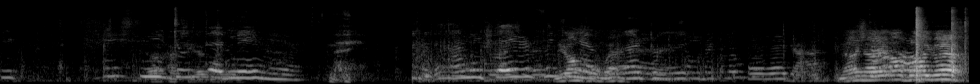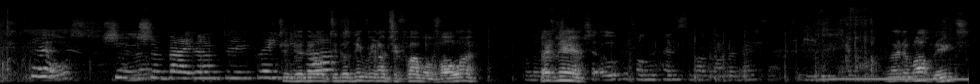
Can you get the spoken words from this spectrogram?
Die doet het niet meer. Nee. We gaan die televisie Die even hè? Nee, nee, al blijf weg. Zie je zo bij dan de Zit kleedje er altijd dat ding weer uit zijn klauwen vallen? Dan Echt neer. ze over van de vensterbank naar mijn bed. Nee, dat mag niet.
